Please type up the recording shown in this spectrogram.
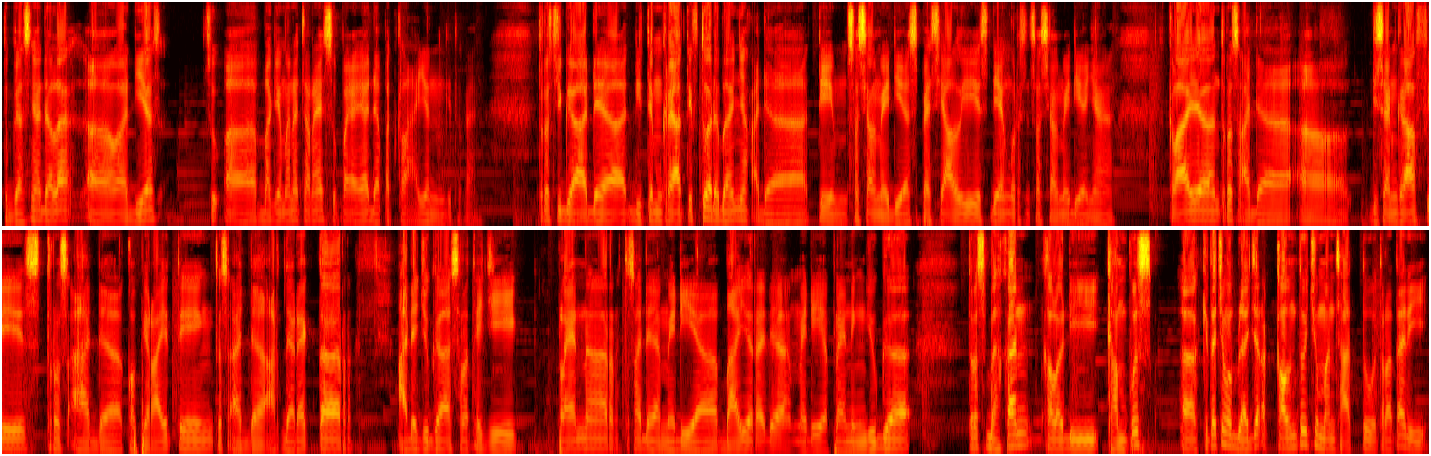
Tugasnya adalah eh, dia su- eh, bagaimana caranya supaya dapat klien gitu kan. Terus juga ada di tim kreatif tuh ada banyak, ada tim sosial media spesialis, dia ngurusin sosial medianya klien, terus ada eh, desain grafis, terus ada copywriting, terus ada art director, ada juga strategic planner, terus ada media buyer, ada media planning juga. Terus bahkan kalau di kampus eh, kita cuma belajar account tuh cuma satu, ternyata di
